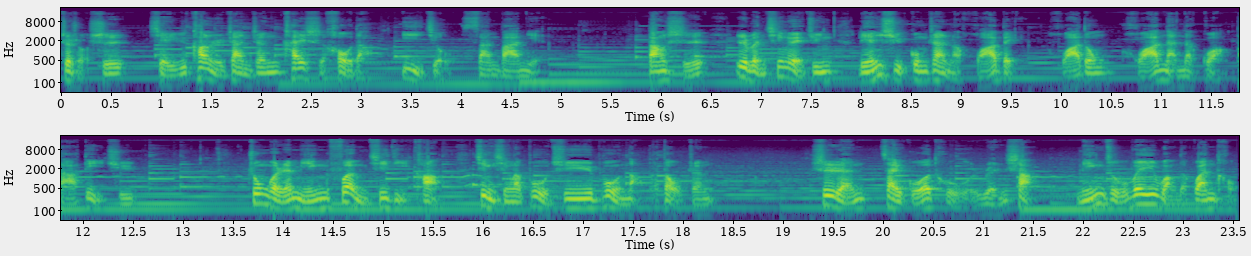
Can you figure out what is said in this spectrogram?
这首诗写于抗日战争开始后的一九三八年，当时日本侵略军连续攻占了华北、华东、华南的广大地区。中国人民奋起抵抗，进行了不屈不挠的斗争。诗人在国土沦丧、民族危亡的关头，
